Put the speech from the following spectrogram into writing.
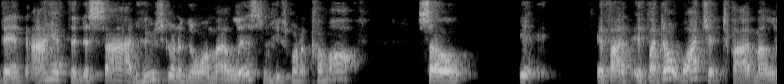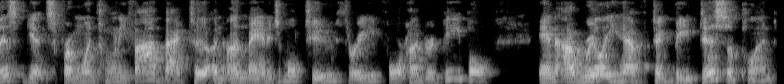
then I have to decide who's going to go on my list and who's going to come off. So if I if I don't watch it, Todd, my list gets from 125 back to an unmanageable two, three, four hundred people. And I really have to be disciplined.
